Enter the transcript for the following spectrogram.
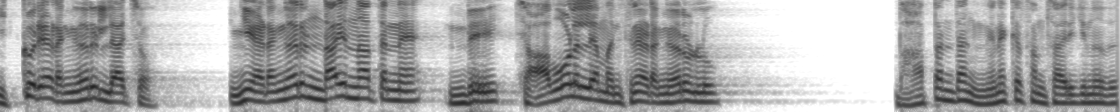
ഇക്കൊരു ഇടങ്ങേറില്ലാച്ചോ ഇനി ഇടങ്ങേറുണ്ടായി എന്നാ തന്നെ എന്തേ ചാവോളല്ലേ മനസ്സിന് ഇടങ്ങേറുള്ളൂ ബാപ്പ എന്താ ഇങ്ങനെയൊക്കെ സംസാരിക്കുന്നത്?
